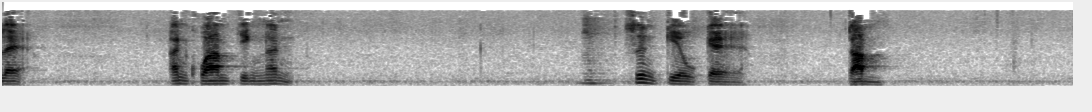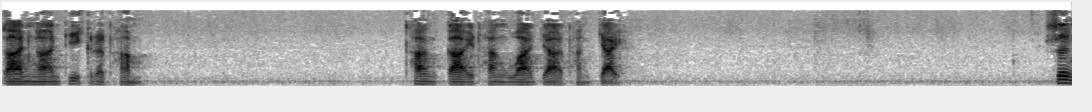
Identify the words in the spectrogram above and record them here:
และอันความจริงนั่น ซึ่งเกี่ยวแก่กรรม การงานที่กระทำทางกายทางวาจาทางใจ ซึ่ง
